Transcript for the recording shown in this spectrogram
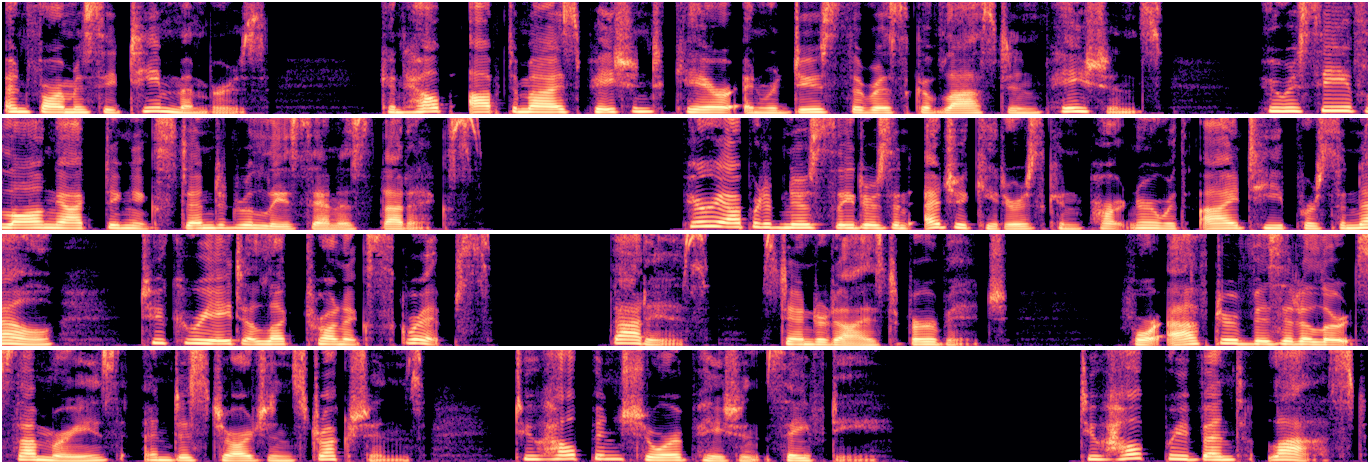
and pharmacy team members can help optimize patient care and reduce the risk of last in patients who receive long acting extended release anesthetics. Perioperative nurse leaders and educators can partner with IT personnel to create electronic scripts, that is, standardized verbiage, for after visit alert summaries and discharge instructions to help ensure patient safety. To help prevent LAST,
